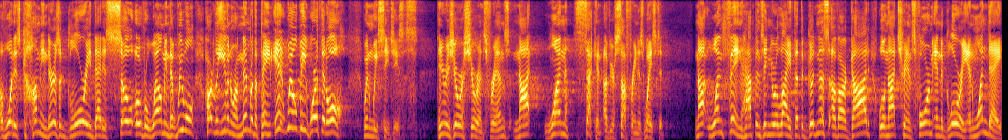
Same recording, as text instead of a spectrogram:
of what is coming. There is a glory that is so overwhelming that we won't hardly even remember the pain. It will be worth it all when we see Jesus. Here is your assurance, friends not one second of your suffering is wasted. Not one thing happens in your life that the goodness of our God will not transform into glory. And one day,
